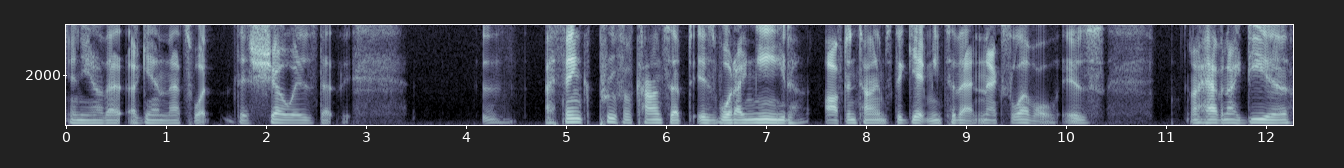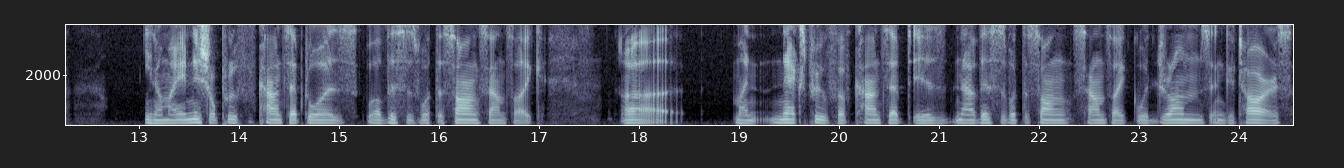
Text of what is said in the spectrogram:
and you know that again that's what this show is that i think proof of concept is what i need oftentimes to get me to that next level is i have an idea. You know my initial proof of concept was well this is what the song sounds like. Uh my next proof of concept is now this is what the song sounds like with drums and guitars.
